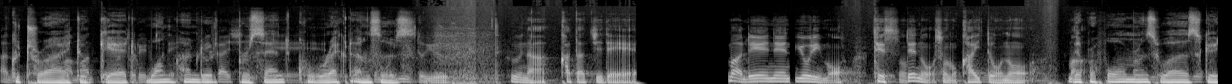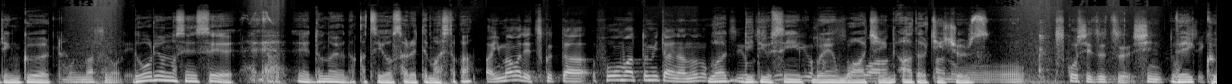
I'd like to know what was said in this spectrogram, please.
could try to get 100% correct answers. というふうな形でまあ、例年よりもテストでのその回答の、ま The あ、 performance was getting good. 思いますので、同僚の先生、えーどのような活用されてましたかまあ今まで作ったフォーマットみたいなのの What 活用 did you するっていう think when 発想は watching other teachers? あの少しずつ浸透 They してきて could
